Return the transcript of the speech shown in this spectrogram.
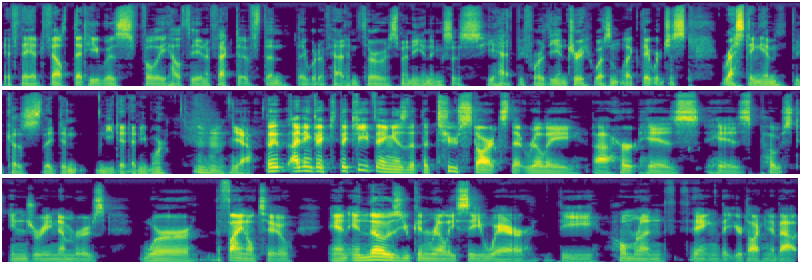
if they had felt that he was fully healthy and effective, then they would have had him throw as many innings as he had before the injury. It wasn't like they were just resting him because they didn't need it anymore. Mm-hmm, yeah, the, I think the the key thing is that the two starts that really uh, hurt his his post injury numbers were the final two, and in those you can really see where the home run thing that you're talking about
